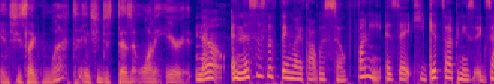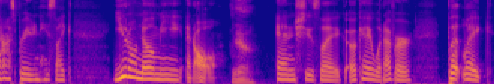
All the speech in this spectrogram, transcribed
and she's like what and she just doesn't want to hear it No. And this is the thing that I thought was so funny is that he gets up and he's exasperated and he's like, You don't know me at all. yeah And she's like, Okay, whatever. But like,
